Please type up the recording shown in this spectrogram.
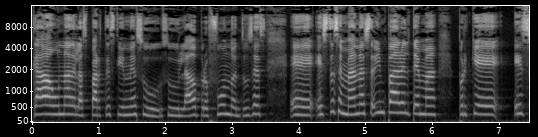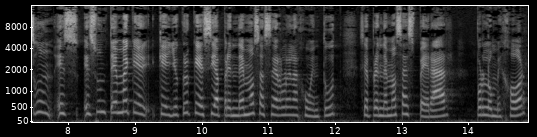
cada una de las partes tiene su, su lado profundo. Entonces, eh, esta semana está bien padre el tema porque es un, es, es un tema que, que yo creo que si aprendemos a hacerlo en la juventud, si aprendemos a esperar por lo mejor,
